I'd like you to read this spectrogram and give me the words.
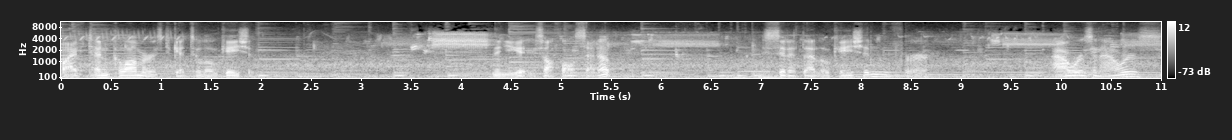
five, ten kilometers to get to a location. Then you get yourself all set up. You sit at that location for hours and hours.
